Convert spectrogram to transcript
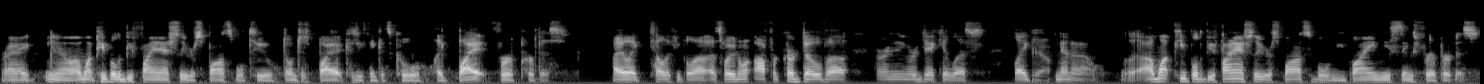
right? You know i want people to be financially responsible too. Don't just buy it because you think it's cool. Like buy it for a purpose. I like tell the people that's why we don't offer cordova or anything ridiculous. Like Yeah. no no no. I want people to be financially responsible and be buying these things for a purpose.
